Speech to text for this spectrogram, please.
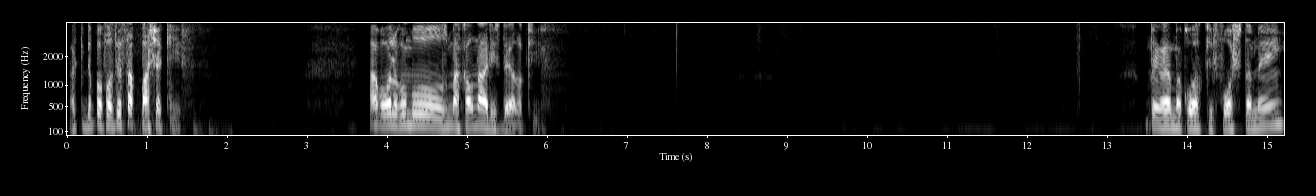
Aqui deu para fazer essa parte aqui. Agora vamos marcar o nariz dela aqui. Pegar uma cor aqui forte também.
